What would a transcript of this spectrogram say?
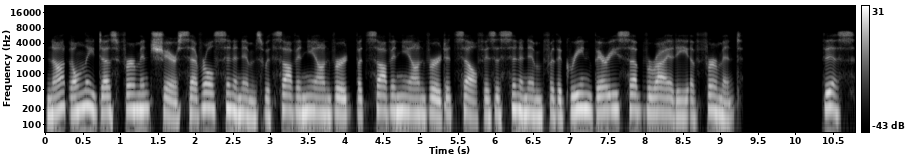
not only does Furmint share several synonyms with Sauvignon Vert but Sauvignon Vert itself is a synonym for the green berry subvariety of Furmint. This,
